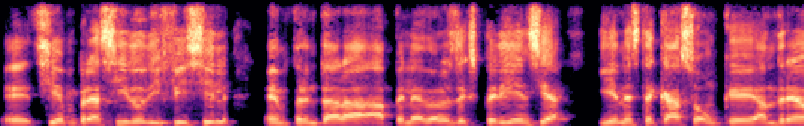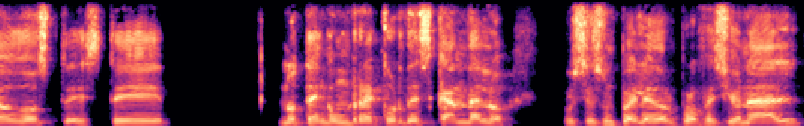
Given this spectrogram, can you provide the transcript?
Eh, siempre ha sido difícil enfrentar a, peleadores de experiencia y en este caso, aunque Andrea August este, no tenga un récord de escándalo, pues es un peleador profesional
